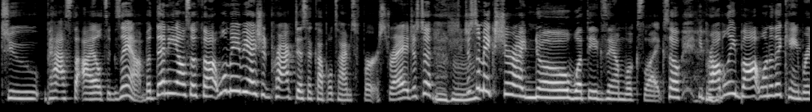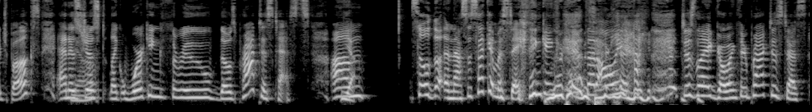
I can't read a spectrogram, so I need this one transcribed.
to pass the IELTS exam. But then he also thought, well, maybe I should practice a couple times first, right? Just to, Mhm. just to make sure I know what the exam looks like. So he probably bought one of the Cambridge books and is Yeah. just like working through those practice tests. Um, So the, and that's the second mistake, thinking Okay, that all he, okay. just like going through practice tests.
